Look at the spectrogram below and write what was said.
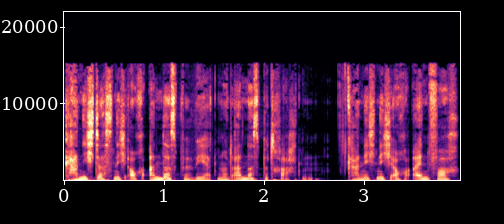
Kann ich das nicht auch anders bewerten und anders betrachten? Kann ich nicht auch einfach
